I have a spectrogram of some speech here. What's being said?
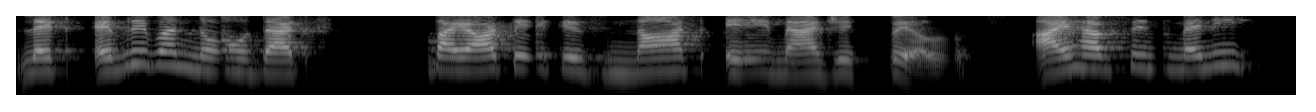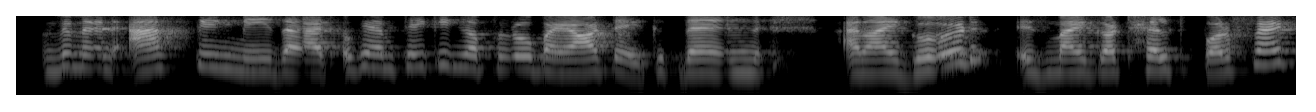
let everyone know that biotic is not a magic pill. I have seen many women asking me that, okay, I'm taking a probiotic, then am I good? Is my gut health perfect?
